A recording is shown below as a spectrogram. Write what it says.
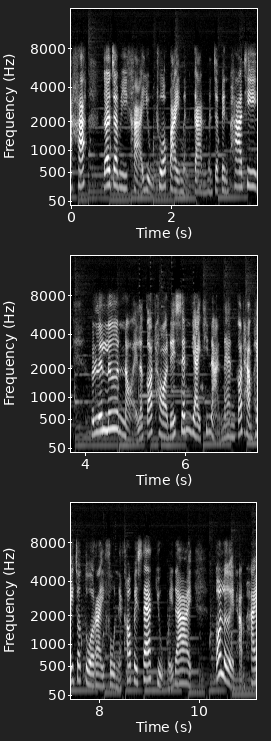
นะคะ ก็จะมีขายอยู่ทั่วไปเหมือนกัน มันจะเป็นผ้าที่ลื่นๆหน่อย แล้วก็ทอด้วยเส้นใยที่หนาแน่น ก็ทำให้เจ้าตัวไรฝุ่นเนี่ยเข้าไปแทรกอยู่ไม่ได้ ก็เลยทำให้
